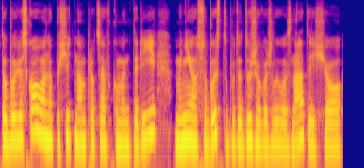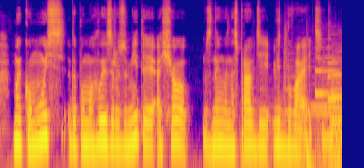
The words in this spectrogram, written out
то обов'язково напишіть нам про це в коментарі. Мені особисто буде дуже важливо знати, що ми комусь допомогли зрозуміти, а що з ними насправді відбувається.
